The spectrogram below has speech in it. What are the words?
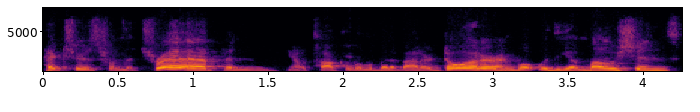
pictures from the trip and, you know, talk a little bit about her daughter and what were the emotions.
